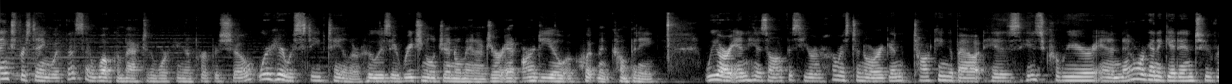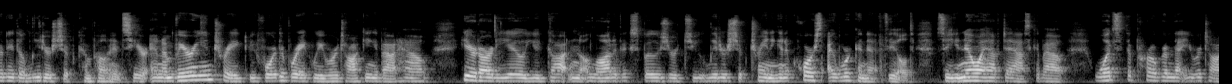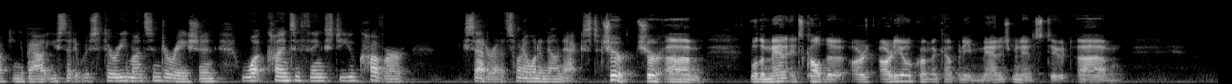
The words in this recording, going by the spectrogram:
Thanks for staying with us and welcome back to the Working on Purpose show. We're here with Steve Taylor, who is a regional general manager at RDO Equipment Company. We are in his office here in Hermiston, Oregon, talking about his his career, and now we're going to get into really the leadership components here. And I'm very intrigued. Before the break, we were talking about how here at RDO you'd gotten a lot of exposure to leadership training, and of course, I work in that field, so you know I have to ask about what's the program that you were talking about. You said it was 30 months in duration. What kinds of things do you cover? Etc. That's what I want to know next. Sure, sure. Um, well, the man, it's called the RDO Equipment Company Management Institute. Um,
